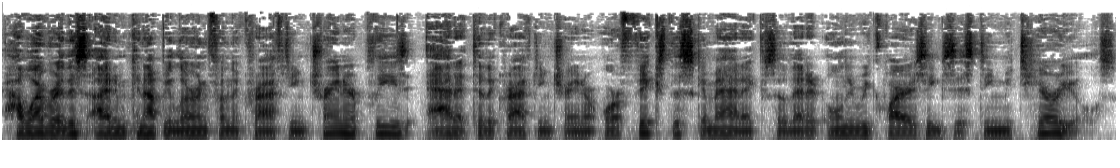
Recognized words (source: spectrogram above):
However, this item cannot be learned from the crafting trainer. Please add it to the crafting trainer or fix the schematic so that it only requires existing materials.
